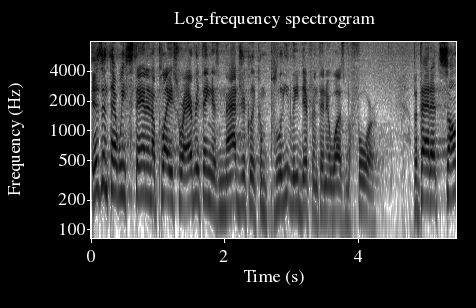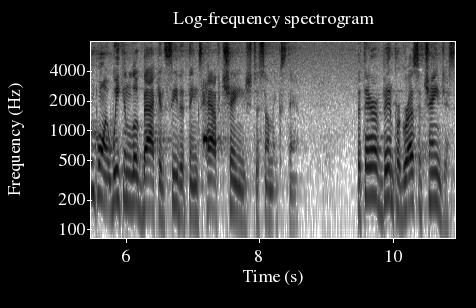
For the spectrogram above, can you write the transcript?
isn't that we stand in a place where everything is magically completely different than it was before, but that at some point we can look back and see that things have changed to some extent. That there have been progressive changes.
